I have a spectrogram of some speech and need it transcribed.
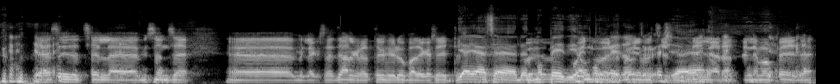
ja sõidad selle, mis on see millega saad jalgrattajuhilubadega sõita. ja, ja see, need mopeedi. neljarattaline mopeed jah.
